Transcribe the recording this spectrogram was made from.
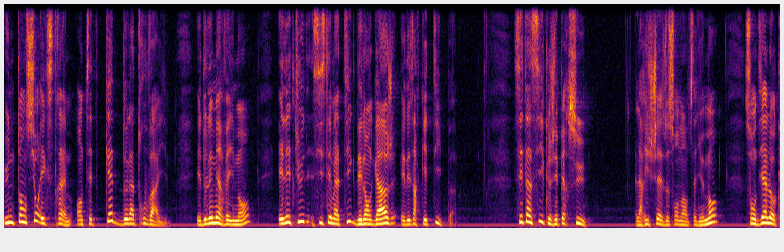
une tension extrême entre cette quête de la trouvaille et de l'émerveillement et l'étude systématique des langages et des archétypes. C'est ainsi que j'ai perçu la richesse de son enseignement, son dialogue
